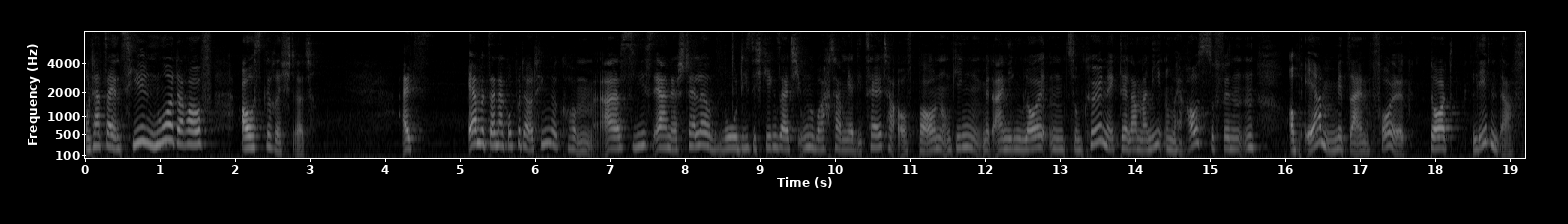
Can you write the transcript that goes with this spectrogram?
und hat sein Ziel nur darauf ausgerichtet. Als er mit seiner Gruppe dorthin gekommen ist, ließ er an der Stelle, wo die sich gegenseitig umgebracht haben, ja die Zelte aufbauen und ging mit einigen Leuten zum König der Lamaniten, um herauszufinden, ob er mit seinem Volk dort leben darf.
